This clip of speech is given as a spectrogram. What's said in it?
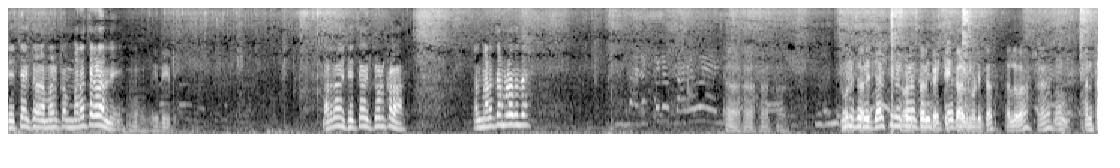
ಚೆಚ್ಚಾಗಿ ಮರ ಮರ ತಗೊಳ್ಳಿ ಇದೆ ಇದೆ. ಮರದ ಹೆಚ್ಚಾಗಿ ತೋಡ್ಕೊಳ? ಅಲ್ಲಿ ಮರ ತಗೊಂಬಿಡೋದಂದೆ ನೋಡಿ ಸರ್ ನೋಡಿ ಸರ್ ಗಟ್ಟಿ ಕಾಳು ನೋಡಿ ಸರ್ ಅಲ್ವಾ? ಹಾ? ಅಂತ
